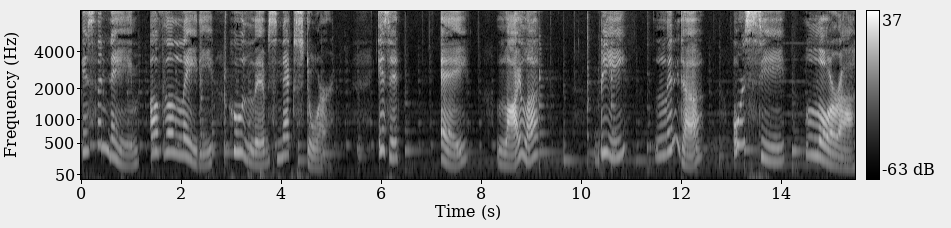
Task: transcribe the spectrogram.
is the name of the lady who lives next door? Is it A. Lila, B. Linda, or C. Laura?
